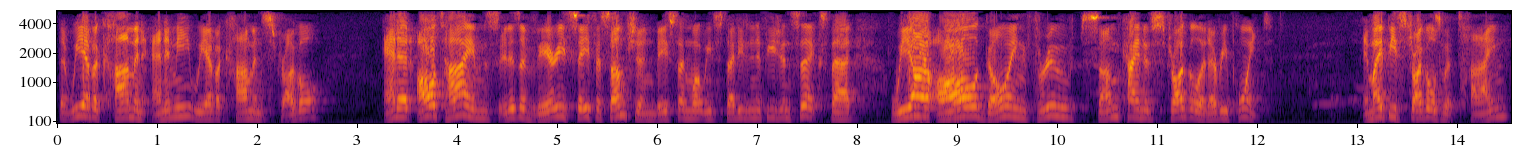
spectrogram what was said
That we have a common enemy, we have a common struggle, and at all times, it is a very safe assumption based on what we've studied in Ephesians 6 that we are all going through some kind of struggle at every point. It might be struggles with time,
